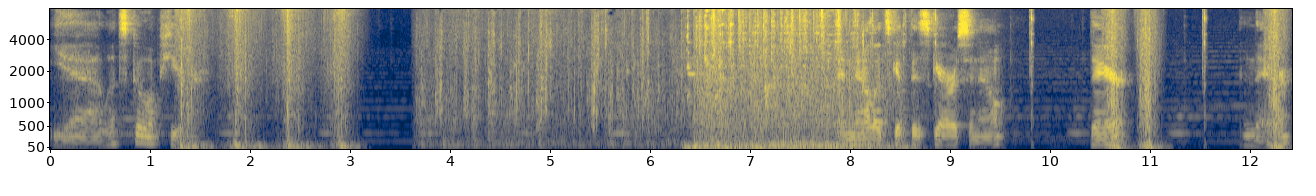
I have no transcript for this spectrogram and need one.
Yeah, let's go up here. And now let's get this garrison out. There. And there.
